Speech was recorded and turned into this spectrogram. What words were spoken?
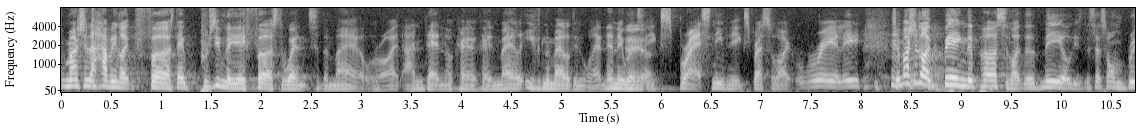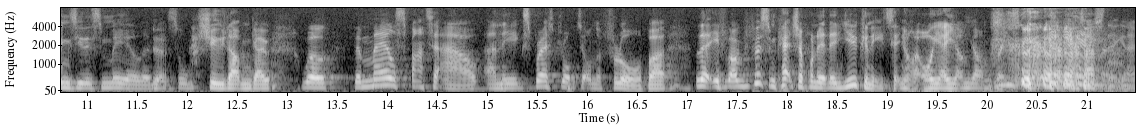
imagine that having like first, they presumably they first went to the Mail, right, and then okay, okay, Mail, even the Mail didn't want it, and then they went Yeah, to the. Express, and even the Express were like, really? So imagine like being the person, like the meal, so someone brings you this meal and it's all chewed up, and go, well, the Mail spat it out, and the Express dropped it on the floor, but look, if I put some ketchup on it, then you can eat it, and you're like, oh yeah, yum yum, great, fantastic, you know,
